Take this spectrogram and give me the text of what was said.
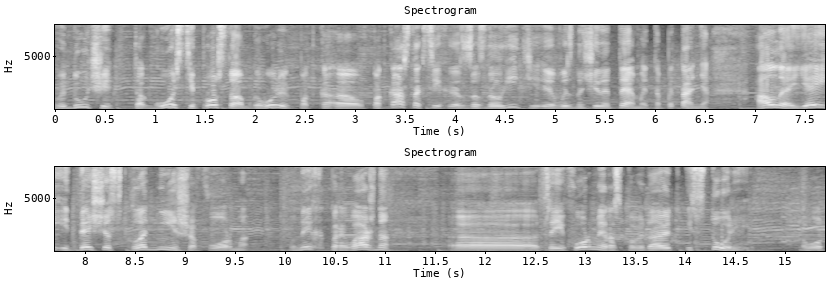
ведучі та гості просто обговорюють е, в подкастах цих заздалегідь визначені теми та питання. Але є і дещо складніша форма. В них переважно в цій формі розповідають історії. От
